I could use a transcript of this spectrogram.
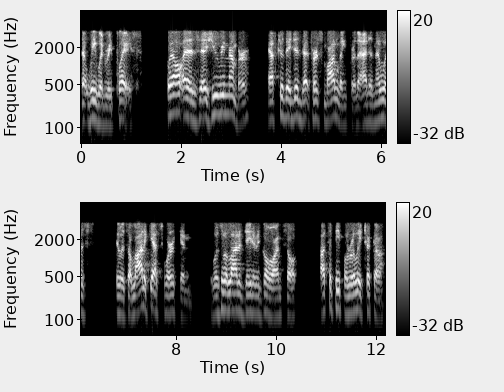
that we would replace. Well, as as you remember, after they did that first modeling for that, and there was it was a lot of guesswork and there wasn't a lot of data to go on. So lots of people really took a,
